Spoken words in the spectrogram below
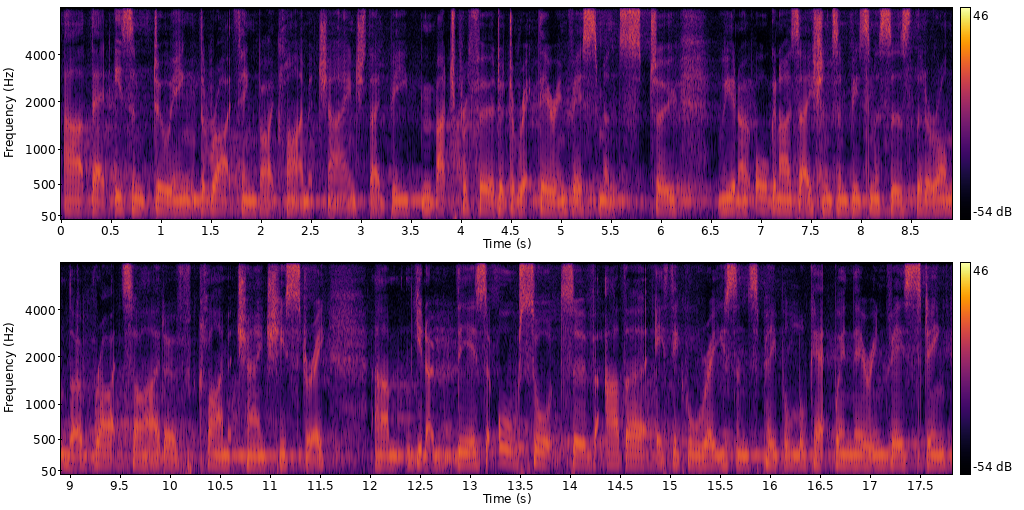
uh, that isn't doing the right thing by climate change. They'd be much prefer to direct their investments to, you know, organisations and businesses that are on the right side of climate change history. Um, you know, there's all sorts of other ethical reasons people look at when they're investing.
